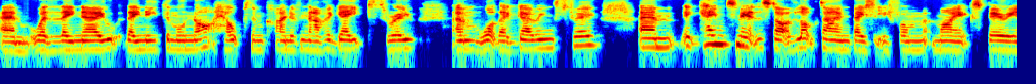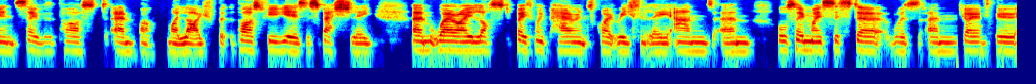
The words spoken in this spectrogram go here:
um, whether they know they need them or not, help them kind of navigate through um, what they're going through. Um, it came to me at the start of lockdown, basically from my experience over the past, um, well, my life, but the past few years especially, um, where I lost both my parents quite recently, and also my sister was going through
